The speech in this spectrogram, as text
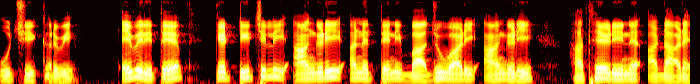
ઊંચી કરવી. એવી રીતે કે ટીચલી આંગળી અને તેની બાજુવાળી આંગળી હથેળીને અડાડે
